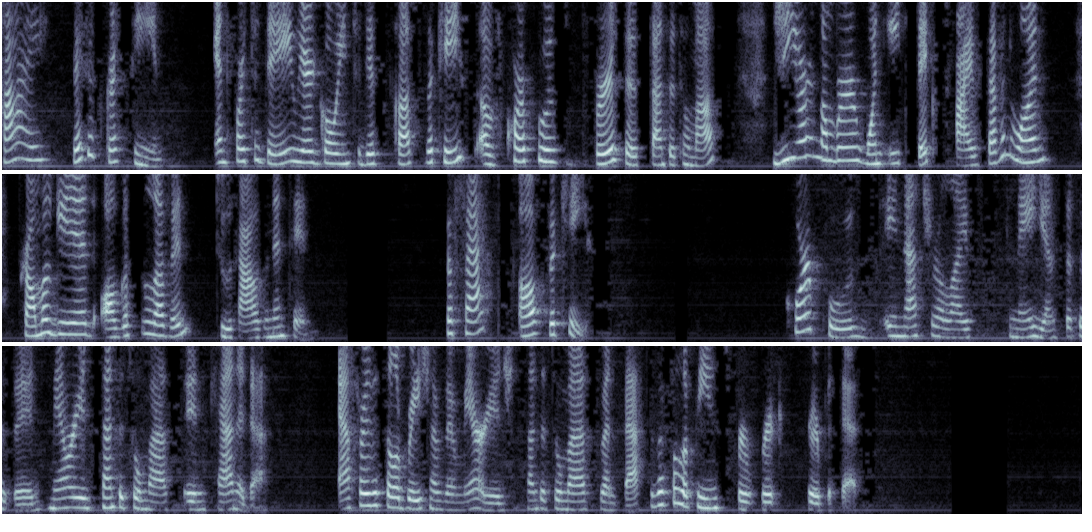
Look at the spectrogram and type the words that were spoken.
Hi, this is Kristine, and for today we are going to discuss the case of Corpuz versus Santo Tomas, GR number 186571, promulgated August 11, 2010. The facts of the case. Corpuz, a naturalized Canadian citizen, married Santo Tomas in Canada. After the celebration of their marriage, Santo Tomas went back to the Philippines for work purposes.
